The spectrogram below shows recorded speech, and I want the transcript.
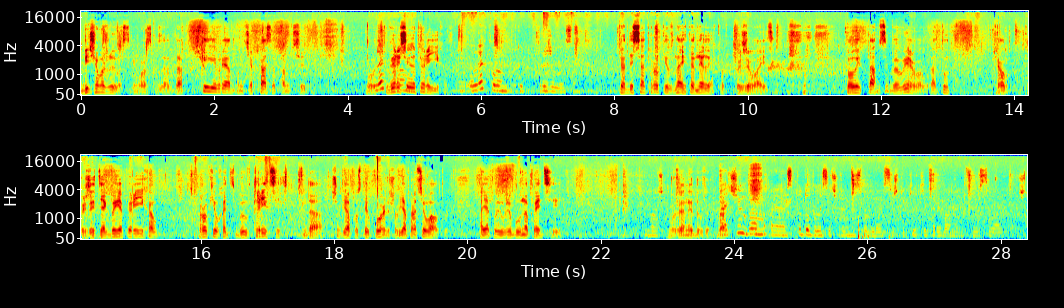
більше можливостей, можна сказати. Да. Київ рядом, Черкаси там все. От. Легко Вирішили вам? переїхати. Легко вам тут прижилося? 50 років, знаєте, нелегко приживається. Коли там себе вирвав, а тут прижити. Якби я переїхав років хоч би в 30, да, щоб я пустив кордон, щоб я працював тут. А я вже був на пенсії, Важко. вже не дуже. Да. А чим вам е, сподобалася Червона Слобода? Все ж таки, які переваги цього села ви бачите?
